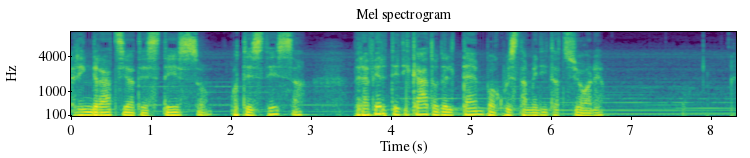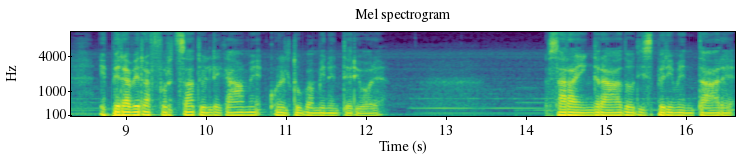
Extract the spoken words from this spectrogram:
Ringrazia te stesso o te stessa per aver dedicato del tempo a questa meditazione e per aver rafforzato il legame con il tuo bambino interiore. Sarai in grado di sperimentare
